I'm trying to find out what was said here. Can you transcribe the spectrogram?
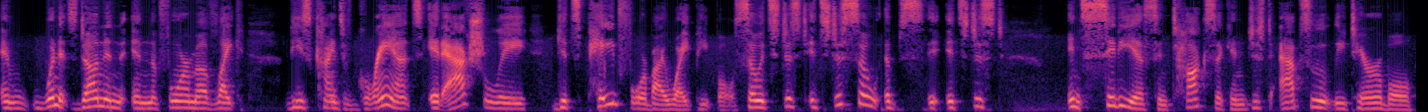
and when it's done in, in the form of like these kinds of grants, it actually gets paid for by white people. So it's just, it's just so, it's just insidious and toxic and just absolutely terrible.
